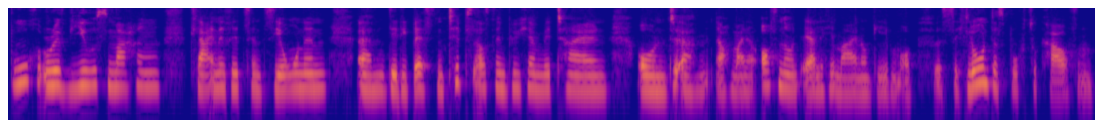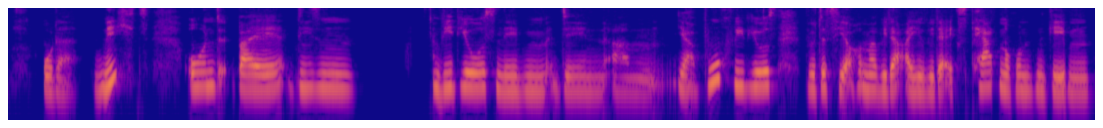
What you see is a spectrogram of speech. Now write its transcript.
Buchreviews machen, kleine Rezensionen, ähm, dir die besten Tipps aus den Büchern mitteilen und ähm, auch meine offene und ehrliche Meinung geben, ob es sich lohnt, das Buch zu kaufen oder nicht. Und bei diesen Videos neben den ähm, ja, Buchvideos wird es hier auch immer wieder Ayurveda Expertenrunden geben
